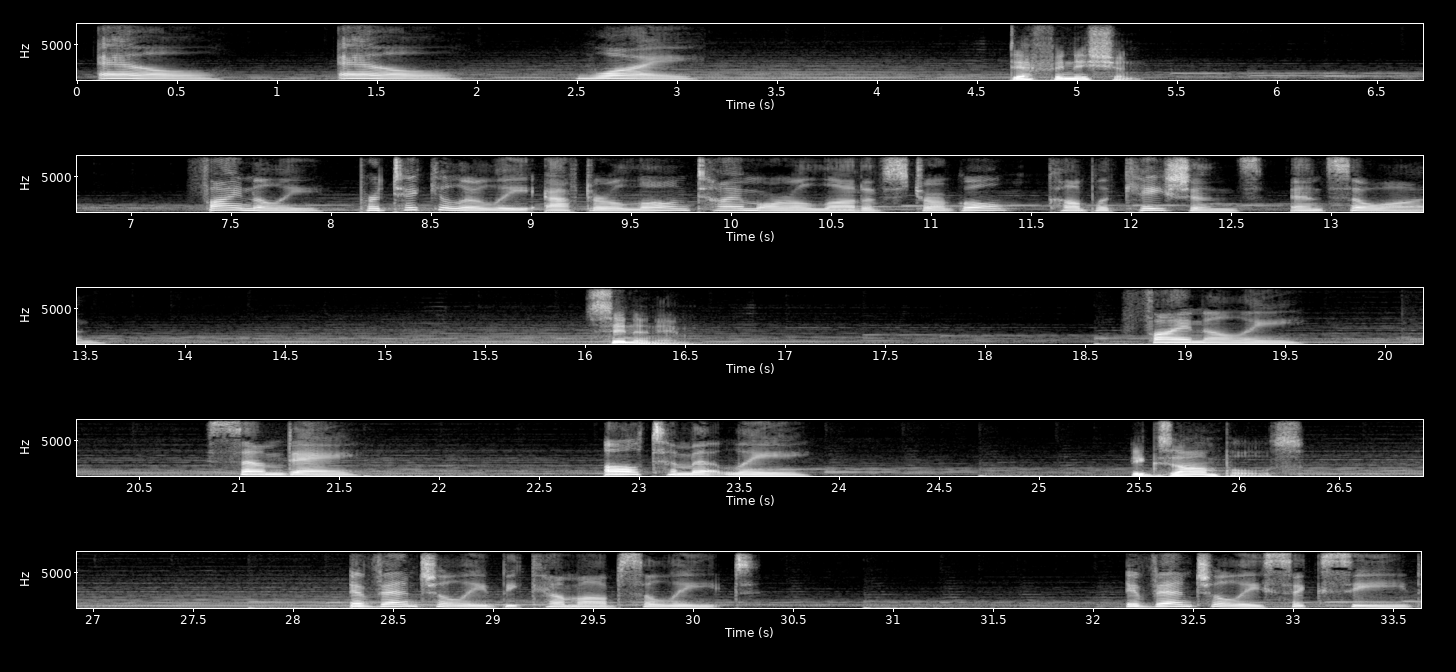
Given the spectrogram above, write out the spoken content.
L L Y. Definition. Finally, particularly after a long time or a lot of struggle, complications, and so on. Synonym Finally. Someday. Ultimately. Examples Eventually become obsolete. Eventually succeed.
